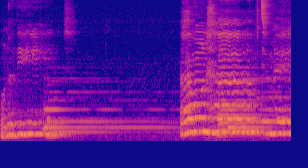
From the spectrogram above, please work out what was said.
one of these. I won't have to make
